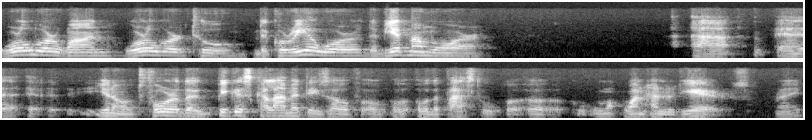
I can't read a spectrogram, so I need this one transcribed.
World War I, World War II, the Korea War, the Vietnam War, uh, uh, you know, for the biggest calamities of, of, of the past uh, 100 years, right?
